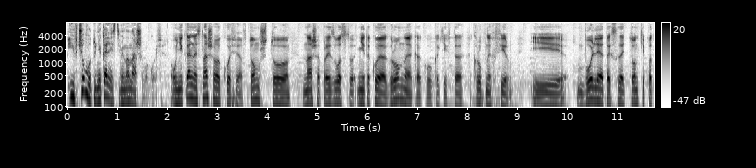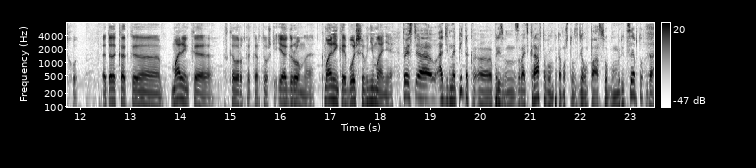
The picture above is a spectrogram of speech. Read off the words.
И в чем вот уникальность именно нашего кофе? Уникальность нашего кофе в том, что наше производство не такое огромное, как у каких-то крупных фирм, и более, так сказать, тонкий подход. Это как э, маленькая сковородка картошки и огромная. К маленькой больше внимания. То есть э, один напиток э, призван называть крафтовым, потому что он сделан по особому рецепту, Да.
